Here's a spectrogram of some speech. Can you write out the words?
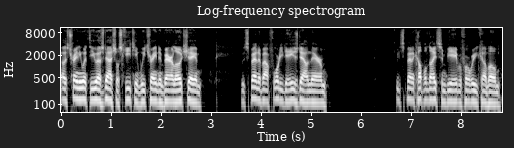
I was training with the U.S. national ski team. We trained in Bariloche and we'd spend about 40 days down there. We'd spend a couple nights in BA before we'd come home.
